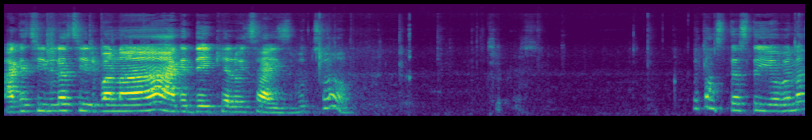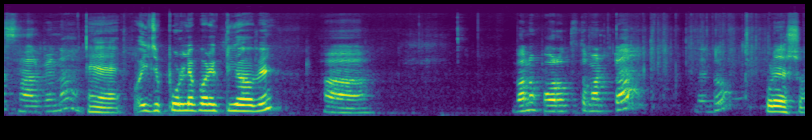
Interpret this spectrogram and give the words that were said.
আগে চিল্লা চিরবা না আগে দেখে লই সাইজ বুঝছ? আস্তে আস্তে ই হবে না ছাড়বে না? হ্যাঁ ওই যে পড়লে পরে কি হবে। হ্যাঁ। বানু পরো তো তোমারটা। পড়ে আসো।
